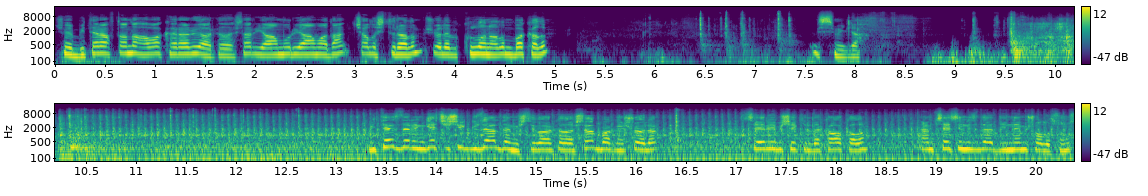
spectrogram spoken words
Şöyle bir taraftan da hava kararıyor arkadaşlar. Yağmur yağmadan çalıştıralım. Şöyle bir kullanalım bakalım. Bismillah. Viteslerin geçişi güzel demiştik arkadaşlar. Bakın şöyle seri bir şekilde kalkalım. Hem sesinizi de dinlemiş olursunuz.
